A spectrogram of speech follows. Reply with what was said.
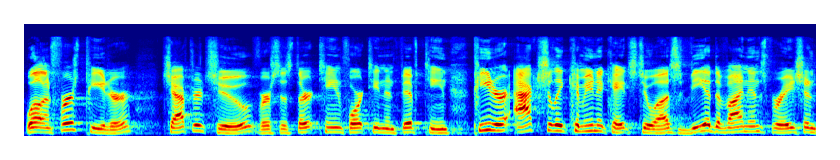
Well, in 1 Peter chapter 2, verses 13, 14, and 15, Peter actually communicates to us via divine inspiration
